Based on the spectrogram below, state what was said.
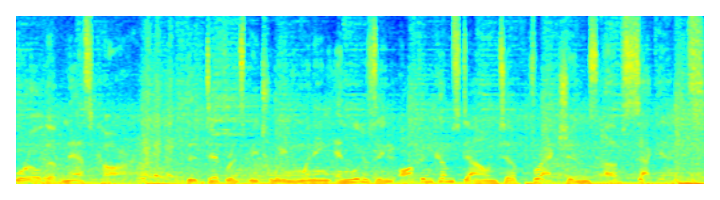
world of NASCAR, the difference between winning and losing often comes down to fractions of seconds.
